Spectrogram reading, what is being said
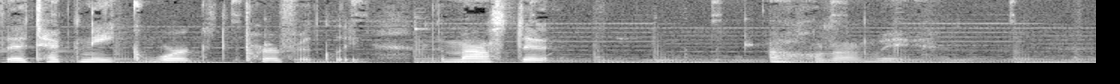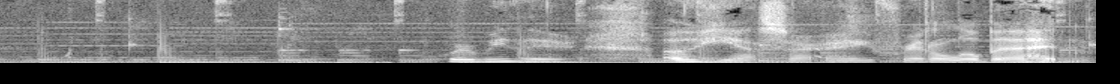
The technique worked perfectly. The mouse did. Oh, hold on, wait. Were we there? Oh, yeah, sorry, I read a little bit ahead.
